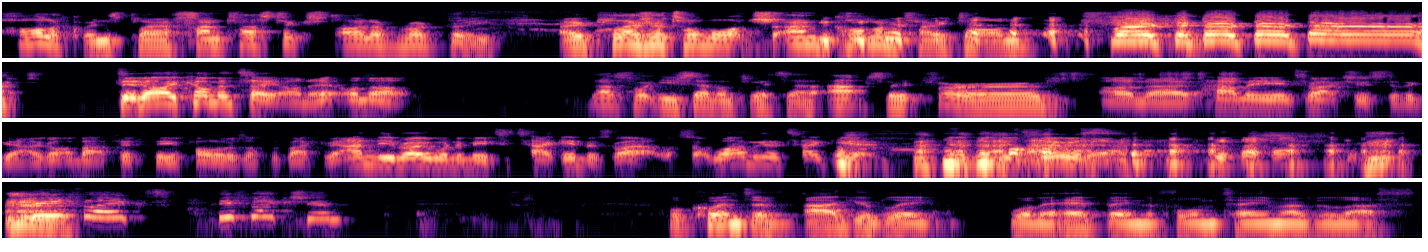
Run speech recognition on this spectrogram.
Harlequins play a fantastic style of rugby, a pleasure to watch and commentate on. Did I commentate on it or not? That's what you said on Twitter. Absolute third. Oh no! How many interactions did I get? I got about fifteen followers off the back of it. Andy Rowe wanted me to tag him as well. So why am I going to tag you? nothing to do Deflect, deflection. Well, Quins have arguably, well, they have been the form team over the last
